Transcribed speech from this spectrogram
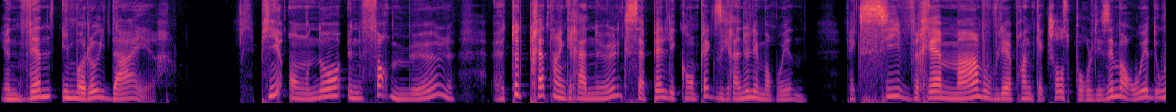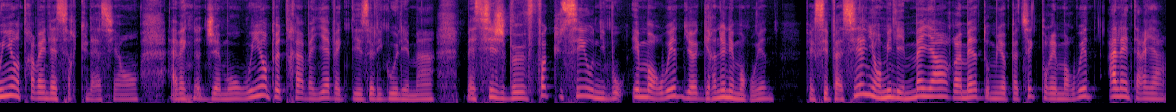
Il y a une veine hémorroïdaire. Puis, on a une formule euh, toute prête en granules qui s'appelle les complexes granules hémorroïdes si vraiment vous voulez apprendre quelque chose pour les hémorroïdes, oui, on travaille la circulation avec notre Gémeaux. Oui, on peut travailler avec des oligo-éléments. Mais si je veux focuser au niveau hémorroïde, il y a granule hémorroïde. Fait que c'est facile. Ils ont mis les meilleurs remèdes homéopathiques pour hémorroïdes à l'intérieur.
